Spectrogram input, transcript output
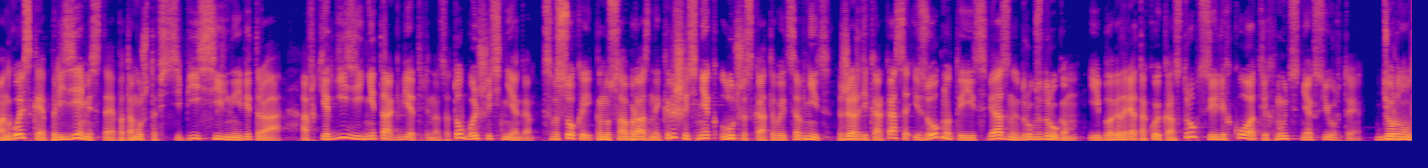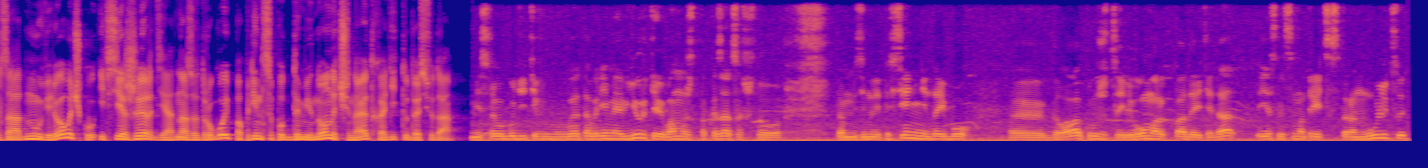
Монгольская приземистая, потому что в степи сильные ветра, а в Киргизии не так ветрено, зато больше снега. С высокой конусообразной крышей снег лучше скатывается вниз. Жерди каркаса изогнуты и связаны друг с другом, и благодаря такой конструкции легко отряхнуть снег с юрты. Дернул за одну веревочку, и все жерди одна за другой по принципу домино начинают ходить туда-сюда. Если вы будете в это время в юрте, вам может показаться, что там землетрясение, не дай бог, Э, голова кружится или в обморок падаете, да, если смотреть со стороны улицы,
